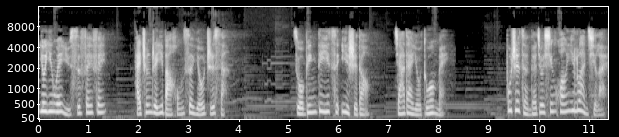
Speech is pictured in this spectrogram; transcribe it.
又因为雨丝霏霏，还撑着一把红色油纸伞。左兵第一次意识到加代有多美，不知怎的就心慌意乱起来。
